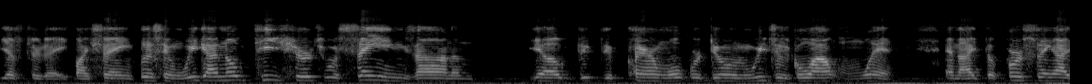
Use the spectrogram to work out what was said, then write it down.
yesterday by saying, "Listen, we got no T-shirts with sayings on them. You know, de- declaring what we're doing. We just go out and win." And I, the first thing I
